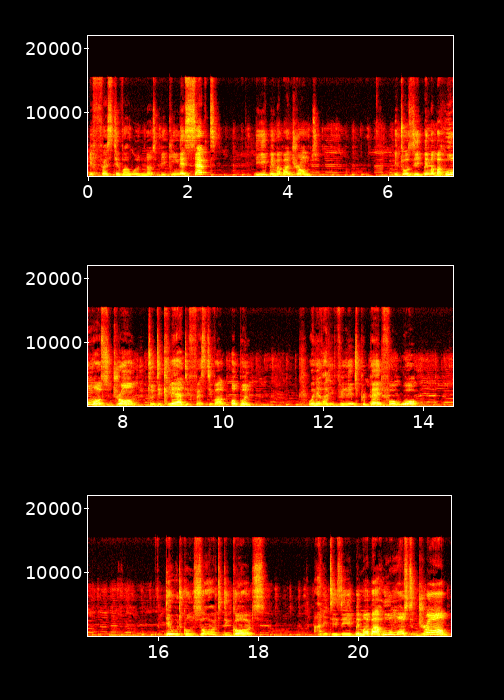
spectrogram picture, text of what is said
the festival will not begin except the Ikpemaba drummed. It was the Ikpemaba who must drum to declare the festival open. Whenever the village prepared for war, they would consult the gods. And it is Ikpemaba who must drum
